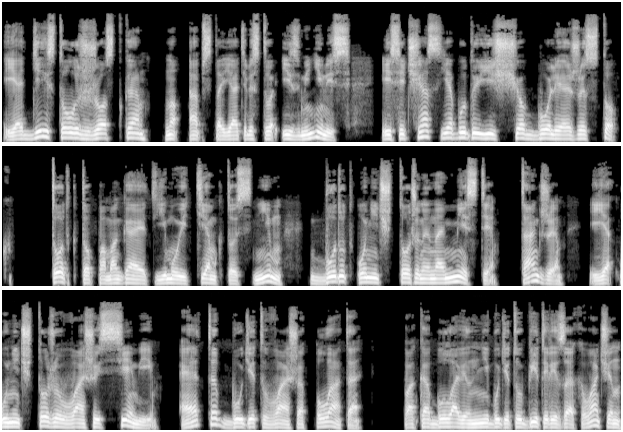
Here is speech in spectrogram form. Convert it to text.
Я действовал жестко, но обстоятельства изменились, и сейчас я буду еще более жесток. Тот, кто помогает ему и тем, кто с ним, будут уничтожены на месте. Также я уничтожу ваши семьи. Это будет ваша плата. Пока Булавин не будет убит или захвачен,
